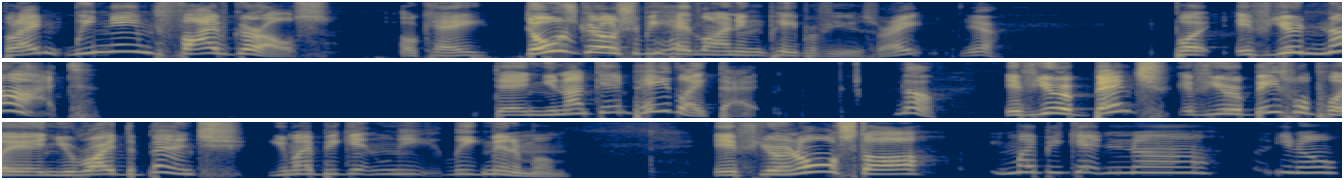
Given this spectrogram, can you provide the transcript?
But I we named five girls. Okay, those girls should be headlining pay per views, right? Yeah. But if you're not, then you're not getting paid like that. No. If you're a bench, if you're a baseball player and you ride the bench, you might be getting le- league minimum. If you're an all star, you might be getting, uh, you know,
